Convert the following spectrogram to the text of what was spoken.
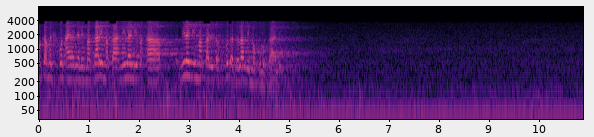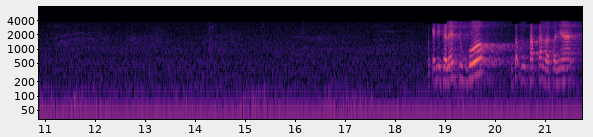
maka meskipun akhirnya lima kali, maka nilai lima, uh, nilai lima kali tersebut adalah 50 kali. Maka ini dalil jumhur untuk menetapkan rasanya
